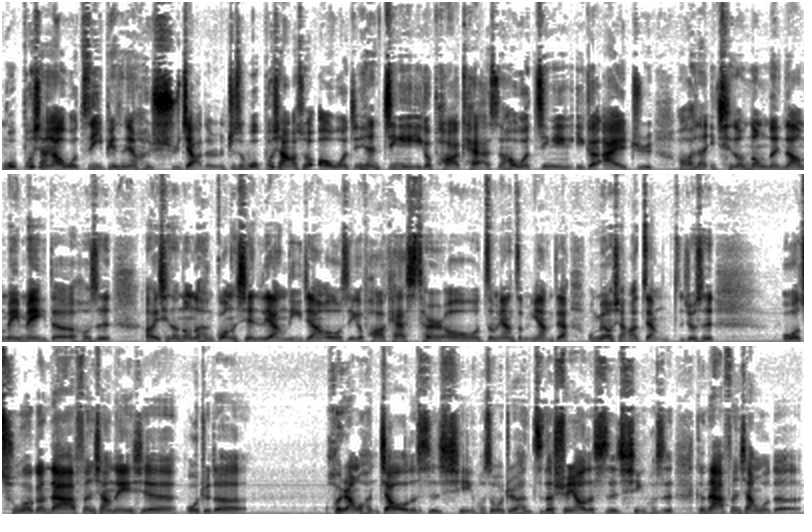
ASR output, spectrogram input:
我不想要我自己变成一样很虚假的人，就是我不想要说哦，我今天经营一个 podcast，然后我经营一个 IG，哦，好像一切都弄得你知道美美的，或是哦一切都弄得很光鲜亮丽这样。哦，我是一个 podcaster，哦，怎么样怎么样这样。我没有想要这样子，就是我除了跟大家分享的一些，我觉得。会让我很骄傲的事情，或是我觉得很值得炫耀的事情，或是跟大家分享我的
